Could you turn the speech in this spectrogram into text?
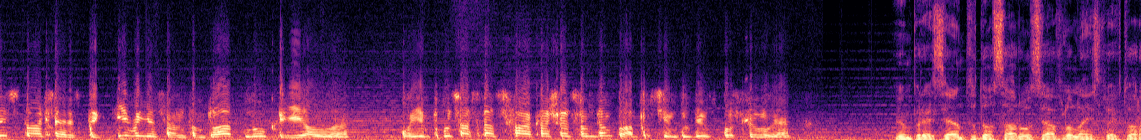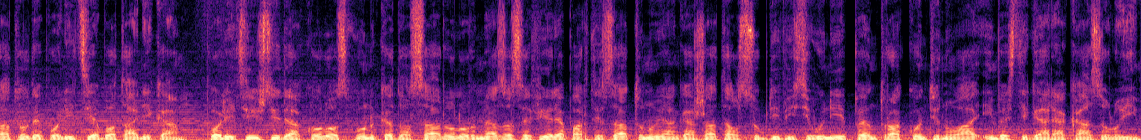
În situația respectivă i s-a întâmplat, nu că el o impus asta să facă așa s-a întâmplat, pur și simplu, din spus pe lui. În prezent, dosarul se află la Inspectoratul de Poliție Botanica. Polițiștii de acolo spun că dosarul urmează să fie repartizat unui angajat al subdiviziunii pentru a continua investigarea cazului.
